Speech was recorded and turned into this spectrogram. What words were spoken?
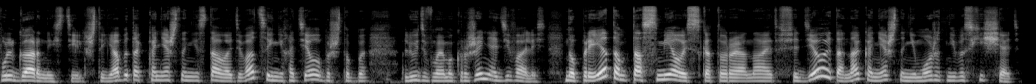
вульгарный стиль, что я бы так, конечно, не стала одеваться и не хотела бы, чтобы люди в моем окружении окружения одевались. Но при этом та смелость, с которой она это все делает, она, конечно, не может не восхищать.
